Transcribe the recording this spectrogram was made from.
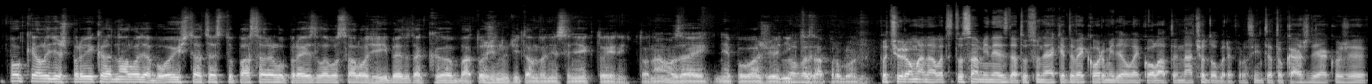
Pokiaľ ideš prvýkrát na loď a bojíš sa cez tú pasarelu prejsť, lebo sa loď hýbe, tak batožinu ti tam donese niekto iný. To naozaj nepovažuje nikto Dobre. za problém. Počuj, Roman, ale toto sa mi nezdá. Tu sú nejaké dve kormidelné kola. To je na čo dobre, prosím ťa. To každý akože...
